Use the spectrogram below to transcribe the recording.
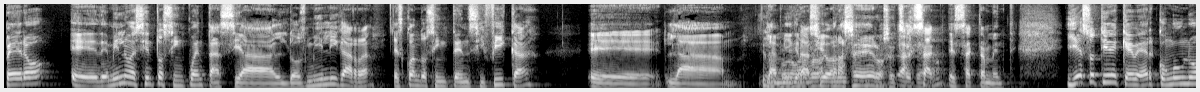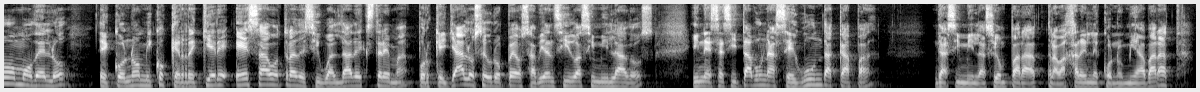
Pero eh, de 1950 hacia el 2000 y garra es cuando se intensifica eh, la, la migración. Exactamente. Y eso tiene que ver con un nuevo modelo económico que requiere esa otra desigualdad extrema, porque ya los europeos habían sido asimilados y necesitaba una segunda capa de asimilación para trabajar en la economía barata.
